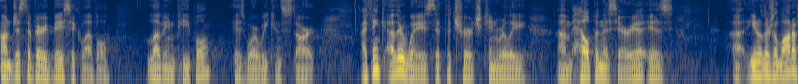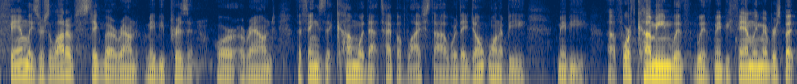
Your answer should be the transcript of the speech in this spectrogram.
on just a very basic level, loving people is where we can start. I think other ways that the church can really um, help in this area is, uh, you know, there's a lot of families, there's a lot of stigma around maybe prison or around the things that come with that type of lifestyle where they don't want to be maybe uh, forthcoming with, with maybe family members, but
